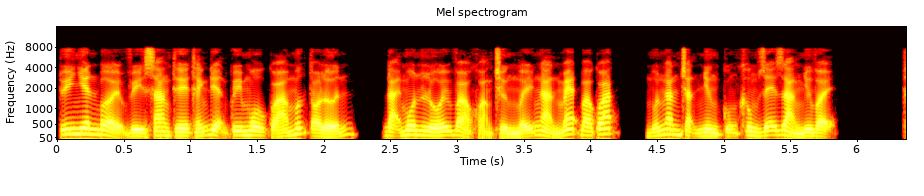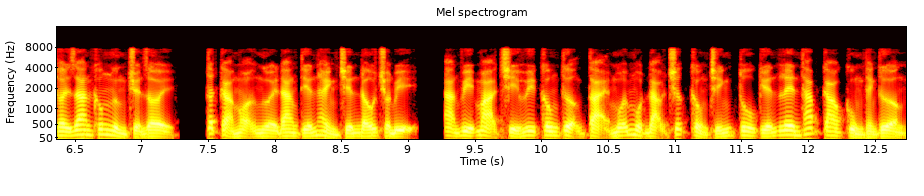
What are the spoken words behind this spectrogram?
Tuy nhiên bởi vì sang thế thánh điện quy mô quá mức to lớn, đại môn lối vào khoảng chừng mấy ngàn mét bao quát, muốn ngăn chặn nhưng cũng không dễ dàng như vậy. Thời gian không ngừng chuyển rời, tất cả mọi người đang tiến hành chiến đấu chuẩn bị hạn vị mạ chỉ huy công tượng tại mỗi một đạo trước cổng chính tu kiến lên tháp cao cùng thành tường,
